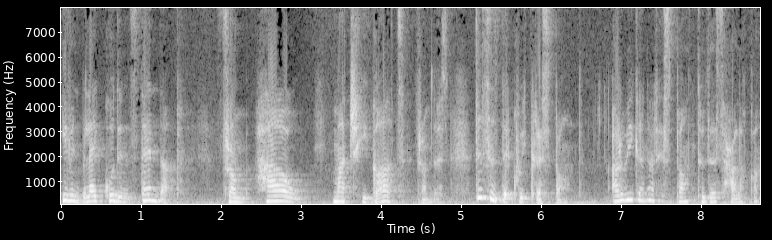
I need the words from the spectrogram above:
even Bilal couldn't stand up from how much he got from this. This is the quick response. Are we going to respond to this halaqah?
